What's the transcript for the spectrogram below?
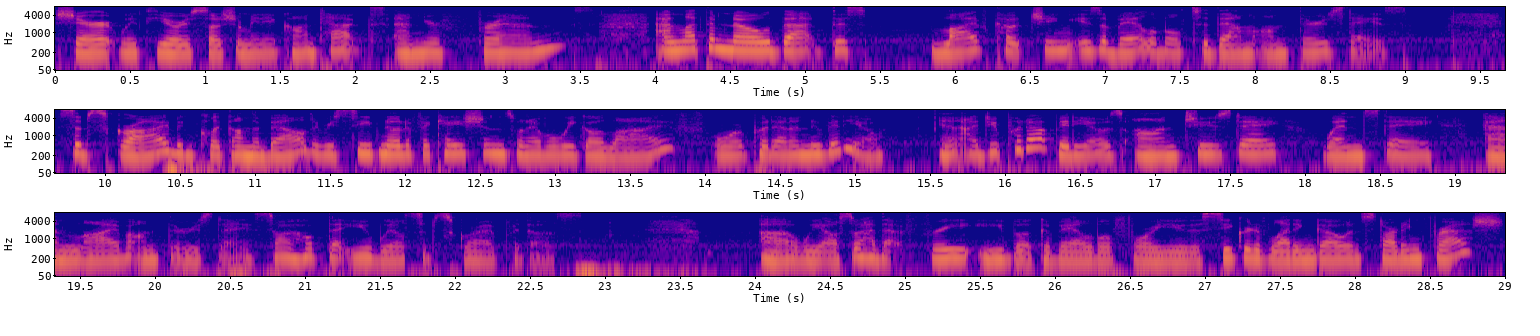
Share it with your social media contacts and your friends, and let them know that this live coaching is available to them on Thursdays. Subscribe and click on the bell to receive notifications whenever we go live or put out a new video. And I do put out videos on Tuesday, Wednesday, and live on Thursday. So I hope that you will subscribe for those. Uh, we also have that free ebook available for you, The Secret of Letting Go and Starting Fresh.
